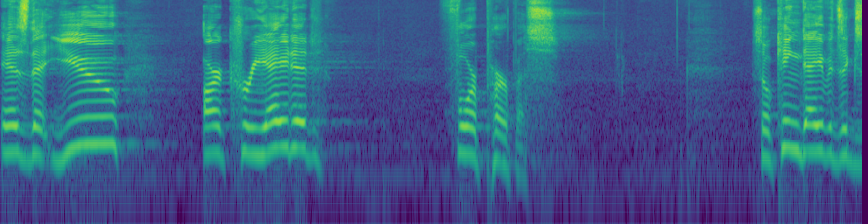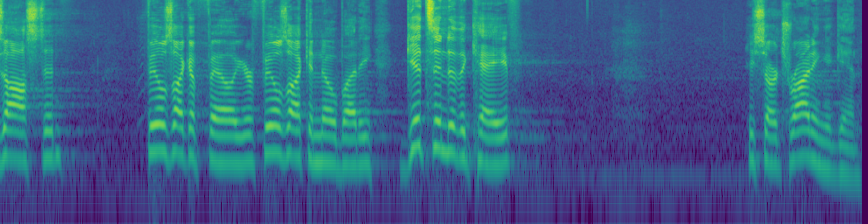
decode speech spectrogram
is that you are created for purpose. So King David's exhausted, feels like a failure, feels like a nobody, gets into the cave. He starts writing again.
